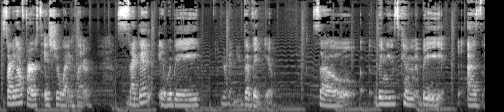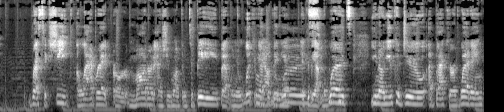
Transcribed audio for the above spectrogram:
starting off first is your wedding planner. Second, it would be your venue. The venue. So venues can be as rustic chic, elaborate, or modern as you want them to be. But when you're looking at the venue, it could be out in the woods. you know, you could do a backyard wedding,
